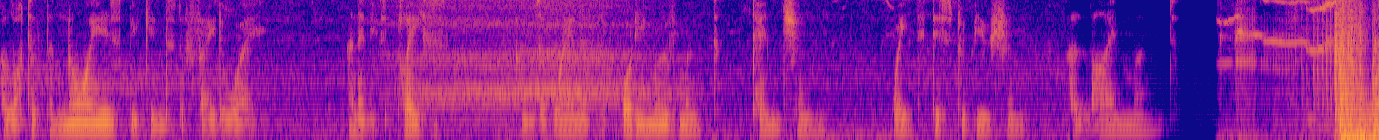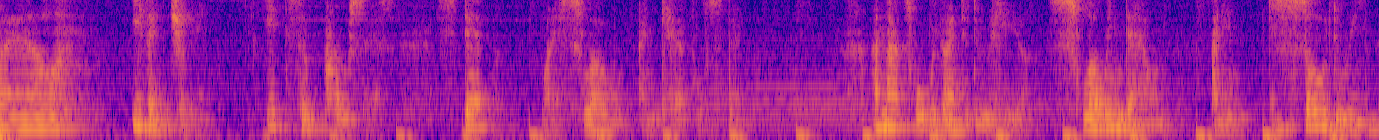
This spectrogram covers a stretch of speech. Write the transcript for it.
a lot of the noise begins to fade away, and in its place comes awareness of body movement, tension, weight distribution, alignment. Well, eventually, it's a process, step by slow and careful step. And that's what we're going to do here, slowing down and in so doing,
